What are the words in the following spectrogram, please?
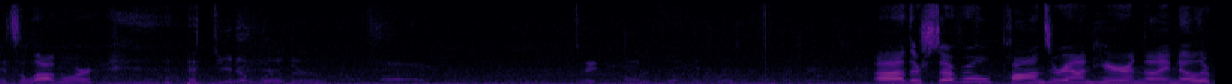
it's a lot more. Do you know where they're uh, taking water from? Which reservoir by chance? Uh, there's several ponds around here, and then I know they're,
